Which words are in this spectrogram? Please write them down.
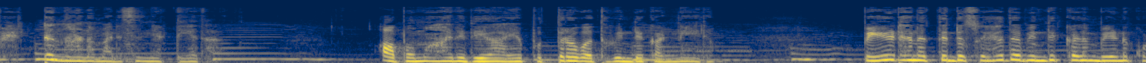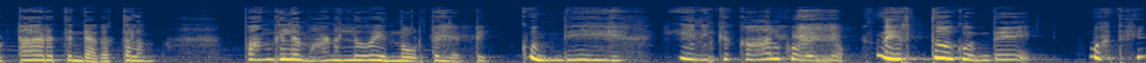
പെട്ടെന്നാണ് മനസ്സ് ഞെട്ടിയത്. അപമാനിതയായ പുത്രവധുവിന്റെ കണ്ണീരും പീഡനത്തിന്റെ സ്വേദബിന്ദുക്കളും വീണ് കൊട്ടാരത്തിന്റെ അകത്തളം പങ്കിലമാണല്ലോ എന്നോർത്ത് ഞെട്ടി. കുന്തി എനിക്ക് കാൽ കുഴഞ്ഞു. നിർത്തു കുന്തി. മതി.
